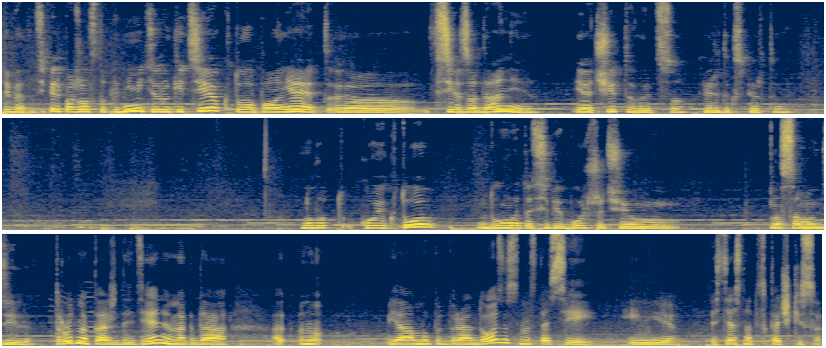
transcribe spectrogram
Ребята, теперь, пожалуйста, поднимите руки те, кто выполняет э, все задания и отчитывается перед экспертами. Ну вот кое-кто думает о себе больше, чем на самом деле. Трудно каждый день, иногда а, ну, я, мы подбираем дозы с Анастасией, и, естественно, от скачки са-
